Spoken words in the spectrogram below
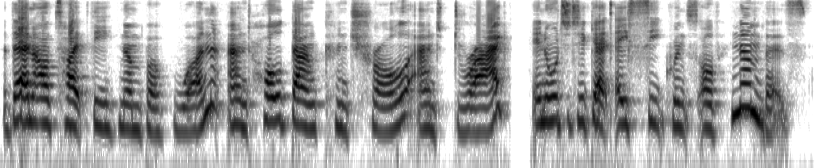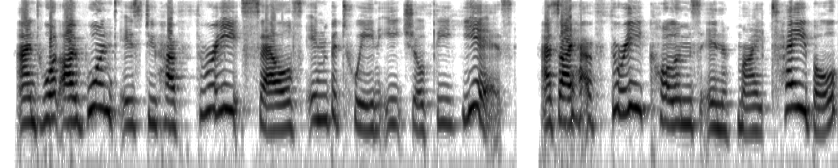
Then I'll type the number 1 and hold down Control and drag in order to get a sequence of numbers. And what I want is to have three cells in between each of the years, as I have three columns in my table,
